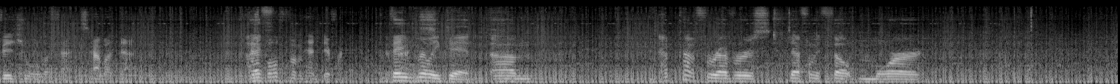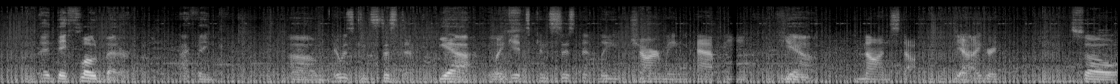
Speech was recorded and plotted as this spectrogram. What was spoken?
visual effects. How about that? I've- both of them had different. they really did. Um, Epcot Forever's definitely felt more. They, flowed better, I think. Um, It was consistent. yeah, it Like was- it's consistently charming, happy, cute, Yeah. nonstop. Yeah. Yeah, I agree. so.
